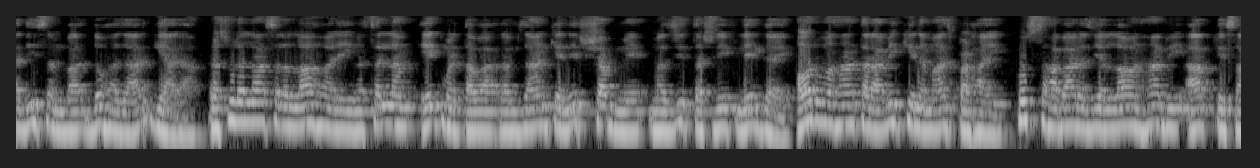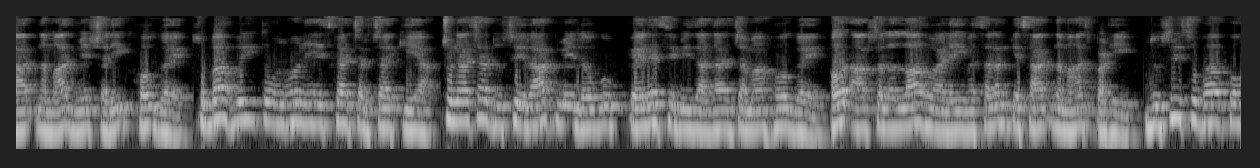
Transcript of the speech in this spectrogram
हदीस नंबर 2011 रसूल अल्लाह सल्लल्लाहु अलैहि वसल्लम एक मरतबा रमज़ान के निस शब में मस्जिद तशरीफ़ ले गए और वहाँ तरावी की नमाज़ पढ़ाई। कुछ सहाबा रज़ी अल्लाह भी आपके साथ नमाज़ में शरीक हो गए। सुबह हुई तो उन्होंने इसका चर्चा किया। चुनाचा दूसरी रात में लोग पहले से भी ज़्यादा जमा हो गए और आप सल्लल्लाहु अलैहि वसल्लम के साथ नमाज़ पढ़ी। दूसरी सुबह को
